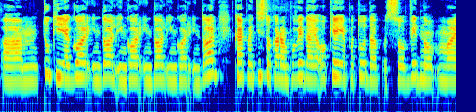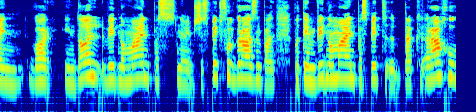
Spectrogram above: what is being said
Um, tukaj je gor in dol in gor in dol in gor in dol, kaj pa je tisto, kar vam povedajo, ok, je pa to, da so vedno manj gor in dol, vedno manj, pa ne vem, še spet full grozen, pa potem vedno manj, pa spet tak rahu,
